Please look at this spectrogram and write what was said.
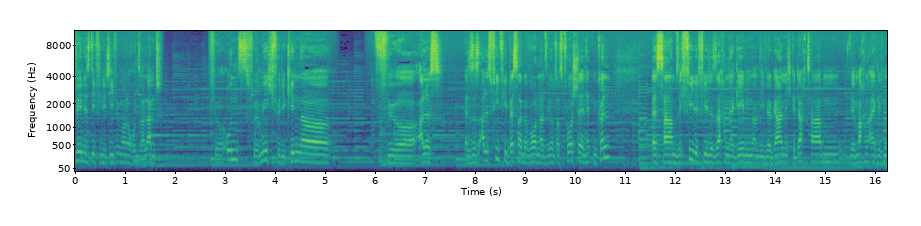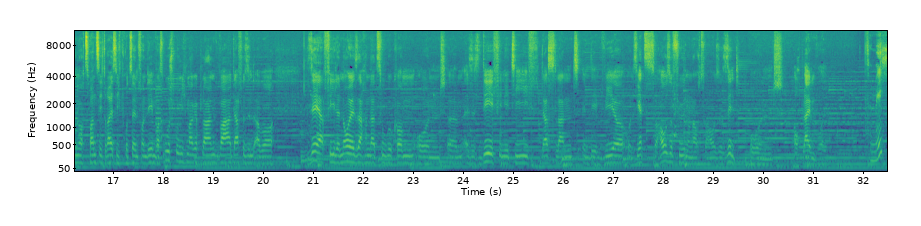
Schweden ist definitiv immer noch unser Land. Für uns, für mich, für die Kinder, für alles. Es ist alles viel, viel besser geworden, als wir uns das vorstellen hätten können. Es haben sich viele, viele Sachen ergeben, an die wir gar nicht gedacht haben. Wir machen eigentlich nur noch 20, 30 Prozent von dem, was ursprünglich mal geplant war. Dafür sind aber sehr viele neue Sachen dazugekommen und ähm, es ist definitiv das Land, in dem wir uns jetzt zu Hause fühlen und auch zu Hause sind und auch bleiben wollen. Für mich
